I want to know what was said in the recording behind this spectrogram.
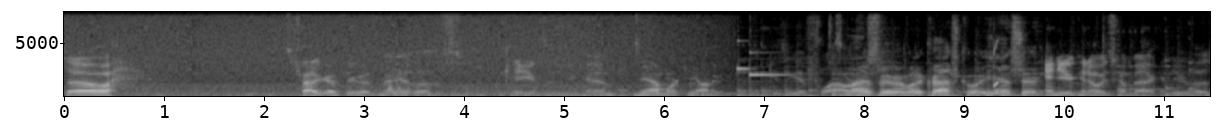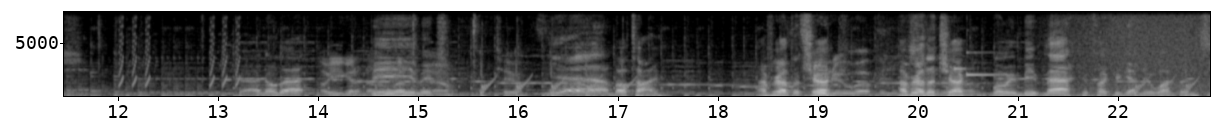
So, let's try to go through as many of those caves as we can. Yeah, I'm working on it. Because you get It's my favorite. What a crash course. Yeah, sure. And you can always come back and do this. Okay, I know that. Oh, you get another weapon now. Two. Yeah, about time. I forgot to check. new weapons. I forgot to check when we beat Mac if I could get new weapons.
